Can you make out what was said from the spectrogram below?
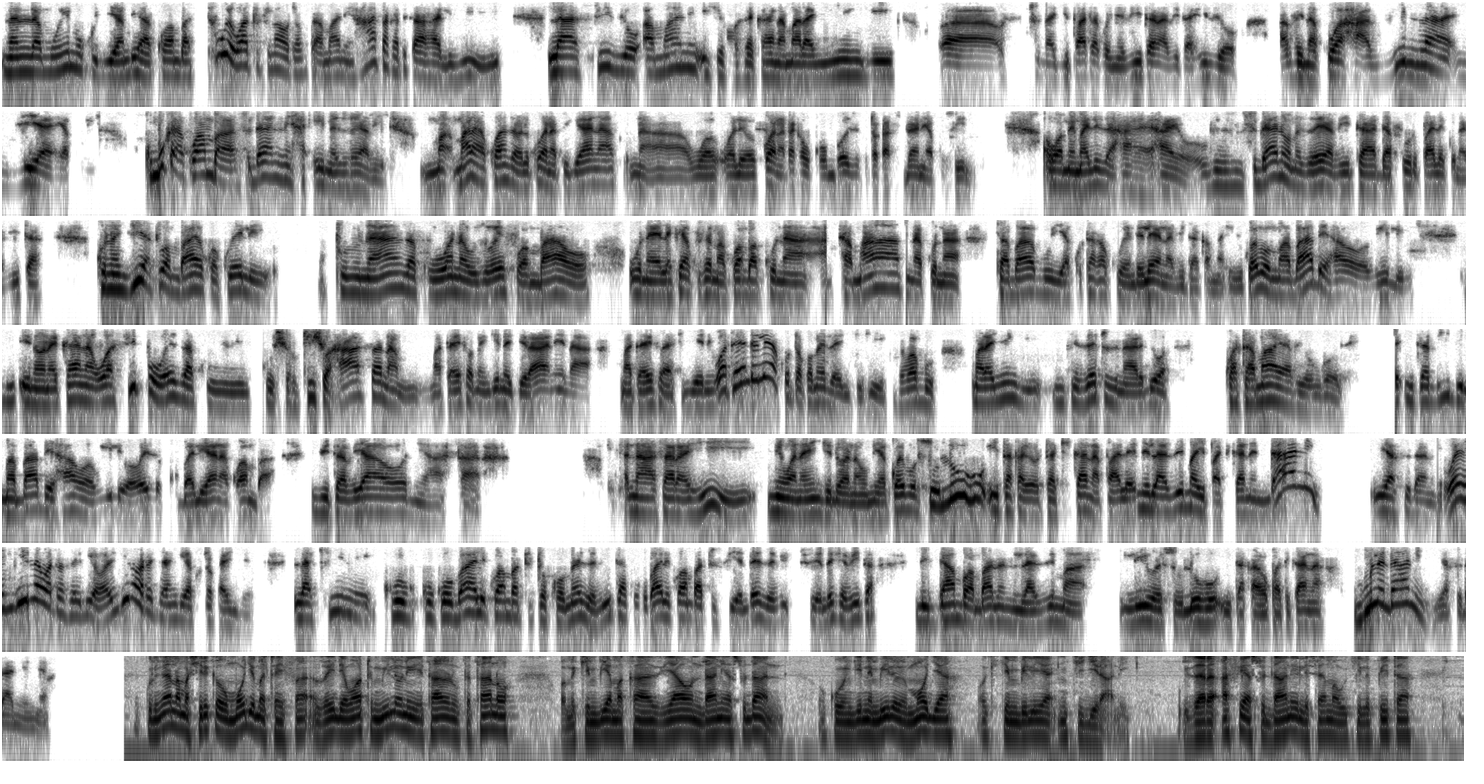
na ni la muhimu kujiambia kwamba tuwe watu tunaotafuta amani hasa katika hali hii, la sivyo amani ikikosekana, mara nyingi uh, tunajipata kwenye vita na vita hivyo vinakuwa havina njia ya kuisha. Kumbuka ya kwamba Sudan imezoea vita. Ma, mara ya kwanza walikuwa wanapigana na wa, waliokuwa wanataka ukombozi kutoka Sudani ya Kusini wamemaliza hayo. Sudani wamezoea vita. Darfur pale kuna vita. Kuna njia tu ambayo kwa kweli tunaanza kuona uzoefu ambao unaelekea kusema kwamba kuna tamaa na kuna sababu ya kutaka kuendelea na vita kama hivi. Kwa hivyo mababe hawa wawili inaonekana wasipoweza kushurutishwa hasa na mataifa mengine jirani na mataifa ya kigeni, wataendelea kutokomeza nchi hii, kwa sababu mara nyingi nchi zetu zinaharibiwa kwa tamaa ya viongozi. Itabidi mababe hawa wawili waweze kukubaliana kwamba vita vyao ni hasara, na hasara hii ni wananchi ndo wanaumia. Kwa hivyo suluhu itakayotakikana pale ni lazima ipatikane ndani ya Sudan. Wengine watasaidia, wengine watachangia kutoka nje, lakini kukubali kwamba tutokomeze vita, kukubali kwamba tusiendeze vita, tusiendeshe vita ni jambo ambalo ni lazima liwe suluhu itakayopatikana mle ndani ya Sudani yenyewe. Kulingana na mashirika ya Umoja wa Mataifa, zaidi ya watu milioni 5.5 wamekimbia makazi yao ndani ya Sudan, huku wengine milioni moja wakikimbilia nchi jirani. Wizara ya afya ya Sudan ilisema wiki iliyopita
